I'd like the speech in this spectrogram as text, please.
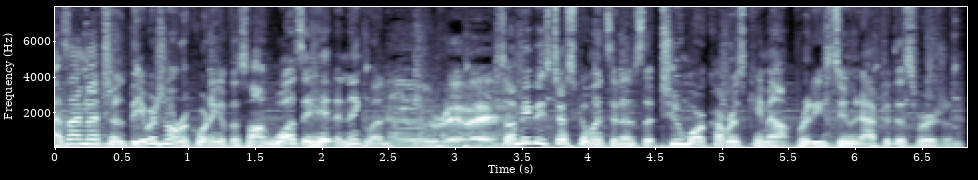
As I mentioned, the original recording of the song was a hit in England. Oh, really? So maybe it's just coincidence that two more covers came out pretty soon after this version.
